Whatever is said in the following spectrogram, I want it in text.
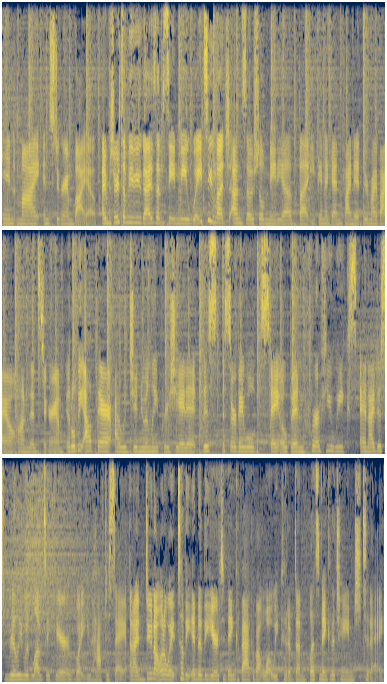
in my Instagram bio. I'm sure some of you guys have seen me way too much on social media, but you can again find it through my bio on Instagram. It'll be out there. I would genuinely appreciate it. This survey will stay open for a few weeks, and I just really would love to hear what you have to say. And I do not want to wait till the end of the year to think back about what we could have done. Let's make the change today.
